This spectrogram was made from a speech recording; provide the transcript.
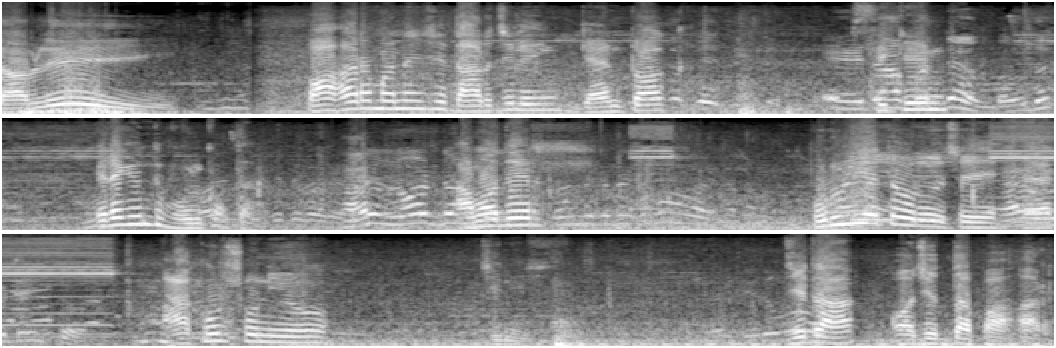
লাভলি। পাহাড় মানে যে দার্জিলিং গ্যাংটক সিকিম এটা কিন্তু ভুল কথা। আমাদের পুরুলিয়াতেও রয়েছে হ্যাঁ, এক আকর্ষণীয় জিনিস যেটা অযোধ্যা পাহাড়।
